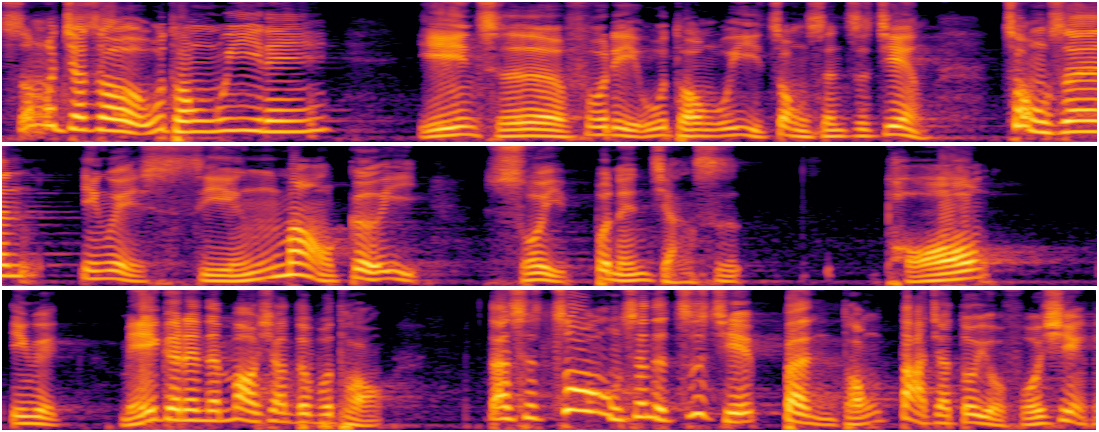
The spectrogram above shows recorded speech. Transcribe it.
什么叫做无同无异呢？因此，复利无同无异众生之见。众生因为形貌各异，所以不能讲是同，因为每个人的貌相都不同。但是众生的知觉本同，大家都有佛性，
